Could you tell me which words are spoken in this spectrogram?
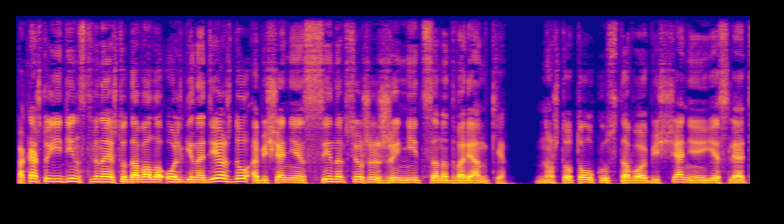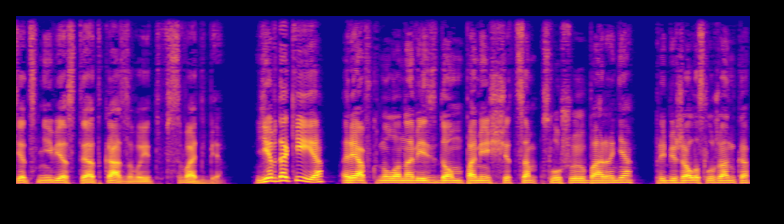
Пока что единственное, что давало Ольге надежду, обещание сына все же жениться на дворянке. Но что толку с того обещания, если отец невесты отказывает в свадьбе? «Евдокия!» — рявкнула на весь дом помещица. «Слушаю, барыня», прибежала служанка.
